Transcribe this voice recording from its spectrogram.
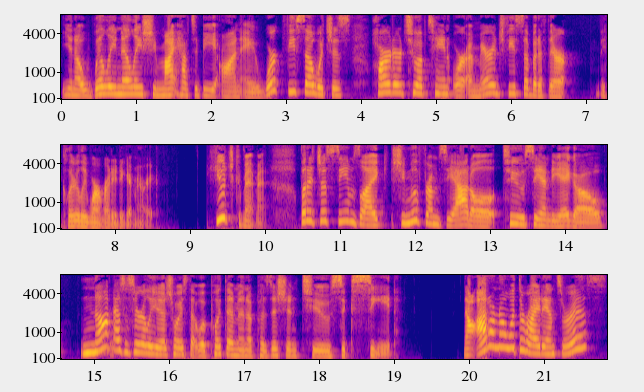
you know, willy nilly. She might have to be on a work visa, which is harder to obtain, or a marriage visa. But if they're, they clearly weren't ready to get married. Huge commitment. But it just seems like she moved from Seattle to San Diego, not necessarily a choice that would put them in a position to succeed. Now, I don't know what the right answer is,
